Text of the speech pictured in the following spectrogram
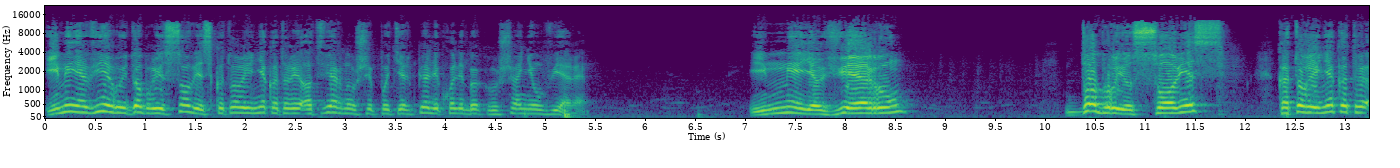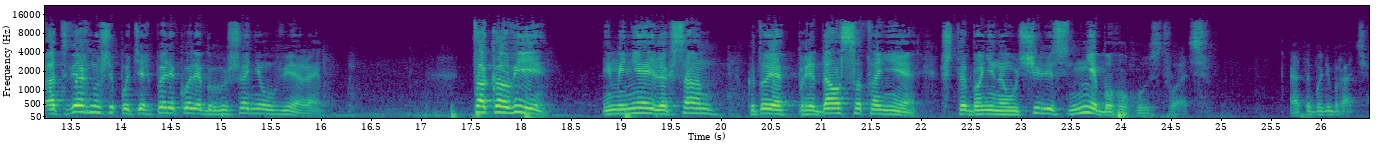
имея веру и добрую совесть, которую некоторые отвергнувшие потерпели колебо крушение в вере. Имея веру, добрую совесть, которую некоторые отвергнувшие потерпели колебо крушение в вере. Такови имени Александр, который я предал сатане, чтобы они научились не богохульствовать. Это были братья.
